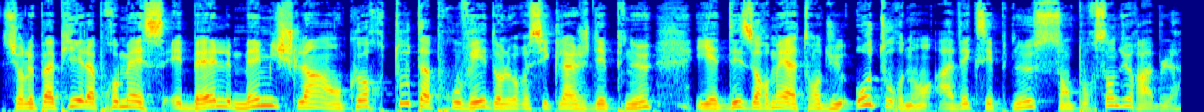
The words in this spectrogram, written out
Sur le papier, la promesse est belle, mais Michelin a encore tout approuvé dans le recyclage des pneus et est désormais attendu au tournant avec ses pneus 100% durables.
